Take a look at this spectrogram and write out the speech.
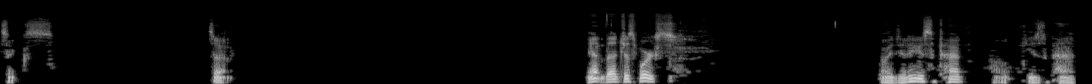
six, seven. Yeah, that just works. Oh, did I use the pad? I'll use the pad.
